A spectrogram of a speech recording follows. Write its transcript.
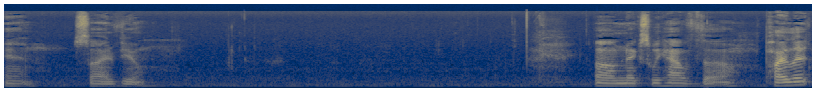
and side view. Um, next we have the pilot,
